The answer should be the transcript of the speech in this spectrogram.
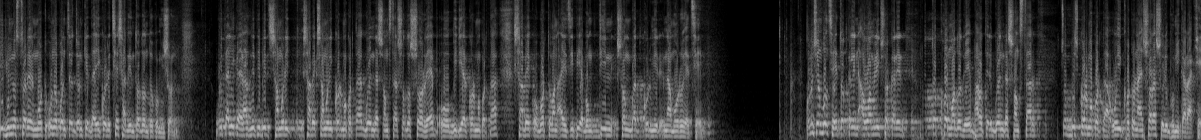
বিভিন্ন স্তরের মোট উনপঞ্চাশ জনকে দায়ী করেছে স্বাধীন তদন্ত কমিশন। ওই তালিকায় রাজনীতিবিদ, সামরিক, সাবেক সামরিক কর্মকর্তা, গোয়েন্দা সংস্থার সদস্য, র্যাব ও বিডিআর কর্মকর্তা, সাবেক ও বর্তমান আইজিপি এবং তিন সংবাদ কর্মীর নামও রয়েছে। কমিশন বলছে তৎকালীন আওয়ামী লীগ সরকারের প্রত্যক্ষ মদদে ভারতের গোয়েন্দা সংস্থার চব্বিশ কর্মকর্তা ওই ঘটনায় সরাসরি ভূমিকা রাখে।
